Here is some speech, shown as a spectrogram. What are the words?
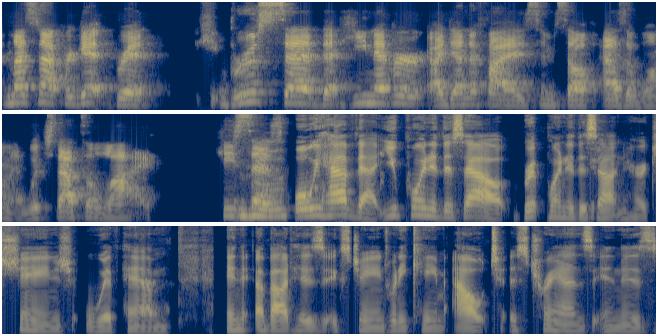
And let's not forget, Britt. He, Bruce said that he never identifies himself as a woman, which that's a lie. He mm-hmm. says, "Well, we have that. You pointed this out. Britt pointed this out in her exchange with him, and about his exchange when he came out as trans in his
